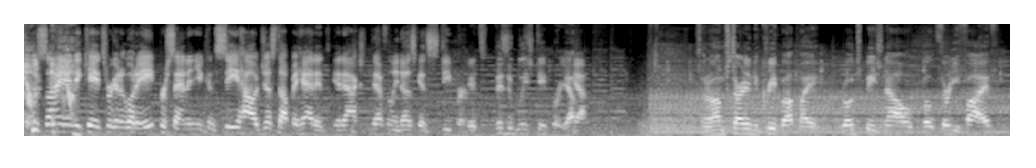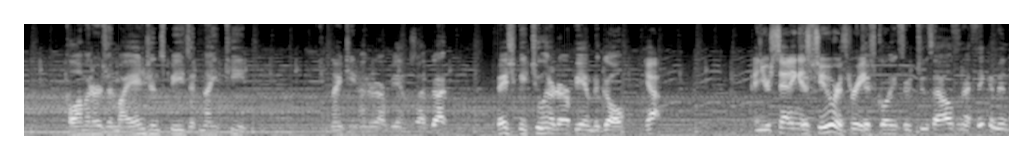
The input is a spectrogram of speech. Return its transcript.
So the sign indicates we're gonna go to 8% and you can see how just up ahead, it, it actually definitely does get steeper. It's visibly steeper. Yep. Yeah. So now I'm starting to creep up. My road speed's now about 35 kilometers, and my engine speed's at 19, 1900 RPM. So I've got basically 200 RPM to go. Yeah. And your setting is Just- two or three? Just going through 2000. I think I'm in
